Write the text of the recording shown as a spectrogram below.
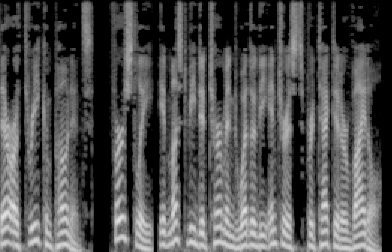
There are three components. Firstly, it must be determined whether the interests protected are vital.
